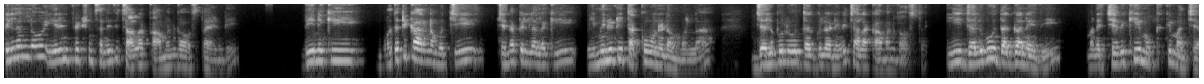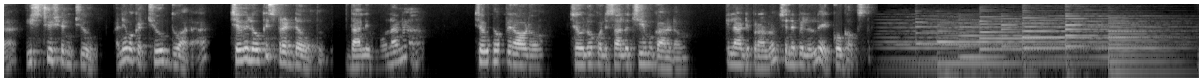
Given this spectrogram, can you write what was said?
పిల్లల్లో year infections అనేది చాలా కామన్గా వస్తాయండి. దీనికి మొదటి కారణం వచ్చి చిన్నపిల్లలకి ఇమ్యూనిటీ తక్కువ ఉండడం వల్ల జలుబులు దగ్గులు అనేవి చాలా కామన్గా వస్తాయి. ఈ జలుబు దగ్గు అనేది మన చెవికి ముక్కుకి మధ్య ఇస్ట్యూషన్ ట్యూబ్ అని ఒక ట్యూబ్ ద్వారా చెవిలోకి స్ప్రెడ్ అవుతుంది. దాని మూలన చెవి నొప్పి రావడం చెవిలో కొన్నిసార్లు చీము కారడం ఇలాంటి ప్రాబ్లమ్స్ చిన్నపిల్లల్లో ఎక్కువగా వస్తాయి.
